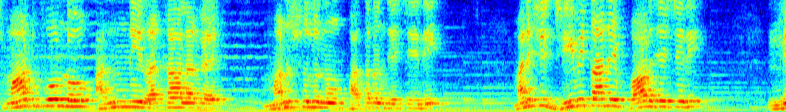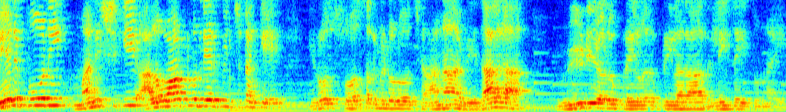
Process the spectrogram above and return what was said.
స్మార్ట్ ఫోన్లో అన్ని రకాలుగా మనుషులను పతనం చేసేది మనిషి జీవితాన్ని పాడు చేసేది లేనిపోని మనిషికి అలవాట్లు నేర్పించడానికి ఈరోజు సోషల్ మీడియాలో చాలా విధాలుగా వీడియోలు ప్రియుల ప్రియులరా రిలీజ్ అవుతున్నాయి.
